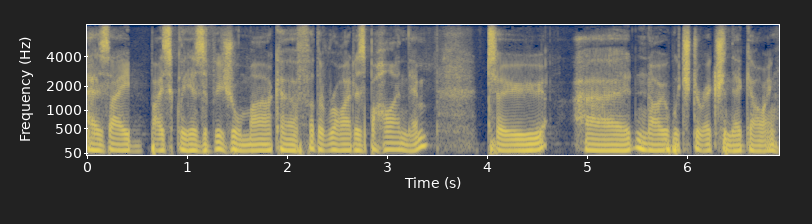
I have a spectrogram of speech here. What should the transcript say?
as a basically as a visual marker for the riders behind them to uh, know which direction they're going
